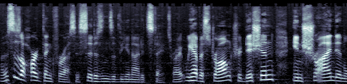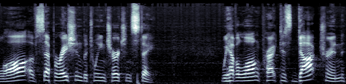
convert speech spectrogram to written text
Now, this is a hard thing for us as citizens of the United States, right? We have a strong tradition enshrined in law of separation between church and state. We have a long practiced doctrine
